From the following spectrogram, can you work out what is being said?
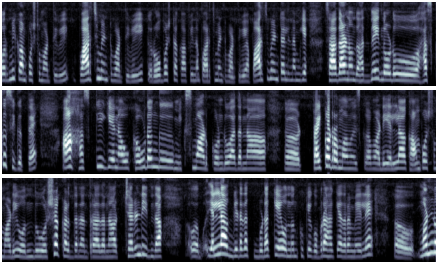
ವರ್ಮಿ ಕಾಂಪೋಸ್ಟ್ ಮಾಡ್ತೀವಿ, ಪಾರ್ಚ್ಮೆಂಟ್ ಮಾಡ್ತೀವಿ, ರೋಬಸ್ಟ ಕಾಫಿನ ಪಾರ್ಚ್ಮೆಂಟ್ ಮಾಡ್ತೀವಿ. ಆ ಪಾರ್ಚ್ಮೆಂಟಲ್ಲಿ ನಮಗೆ ಸಾಧಾರಣ ಒಂದು ಹದಿನೈದು ಲೋಡು ಹಸ್ಕ್ ಸಿಗುತ್ತೆ. ಆ ಹಸ್ಕಿಗೆ ನಾವು ಕೌಡಂಗ್ ಮಿಕ್ಸ್ ಮಾಡಿಕೊಂಡು ಅದನ್ನು ಟ್ರೈಕೋಡ್ರಮ ಮಾಡಿ ಎಲ್ಲ ಕಾಂಪೋಸ್ಟ್ ಮಾಡಿ ಒಂದು ವರ್ಷ ಕಳೆದ ನಂತರ ಅದನ್ನು ಚರಂಡಿಯಿಂದ ಎಲ್ಲ ಗಿಡದ ಬುಡಕ್ಕೆ ಒಂದೊಂದು ಕುಕ್ಕೆ ಗೊಬ್ಬರ ಹಾಕಿ ಅದರ ಮೇಲೆ ಮಣ್ಣು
